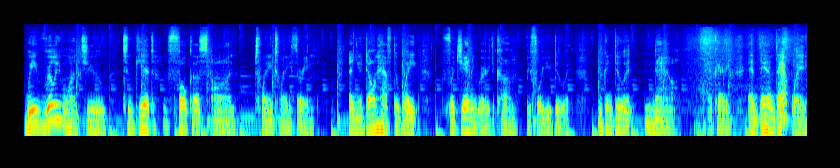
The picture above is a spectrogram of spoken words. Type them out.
we really want you to get focused on 2023 and you don't have to wait for January to come before you do it. You can do it now okay? And then that way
